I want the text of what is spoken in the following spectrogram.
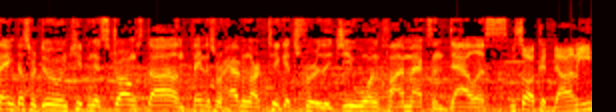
thanked us for doing keeping it strong style, and thanked us for having our tickets for the G1 Climax in Dallas. We saw Kidani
